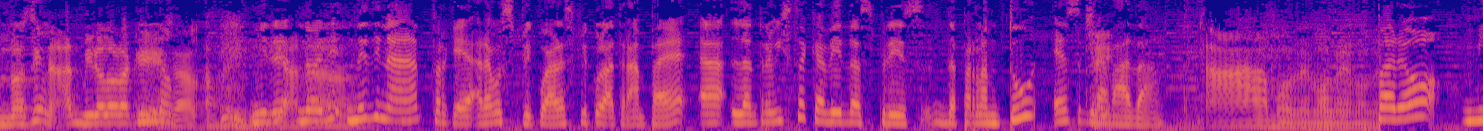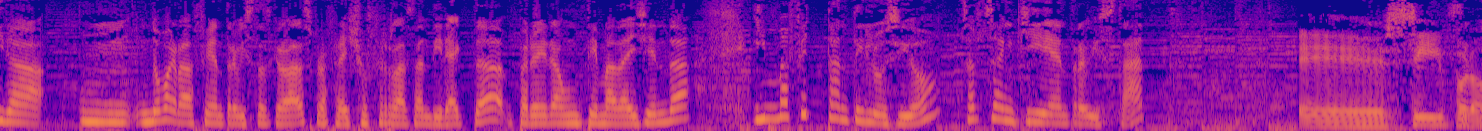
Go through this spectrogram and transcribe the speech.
no has dinat? Mira l'hora que no. és. Ai, Mira, Diana. no he, no he dinat perquè ara ho explico, ara explico la trampa, eh? Uh, L'entrevista que ve després de parlar amb tu és gravada. Ah, molt bé, molt bé, molt bé. Però, mira, mm, no m'agrada fer entrevistes gravades, prefereixo fer-les en directe, però era un tema d'agenda, i m'ha fet tanta il·lusió. Saps en qui he entrevistat? Eh, sí, però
